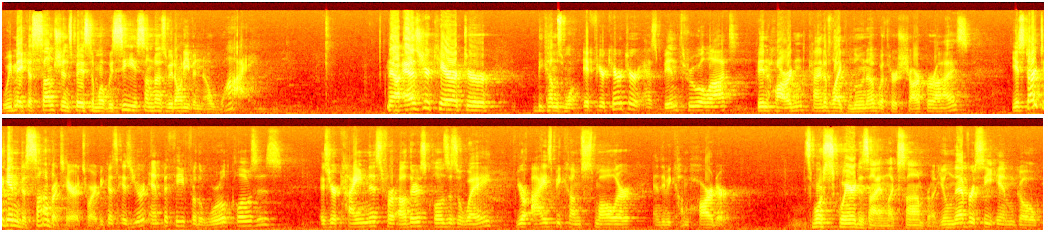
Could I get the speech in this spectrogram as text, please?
We make assumptions based on what we see, sometimes we don't even know why. Now, as your character becomes more, if your character has been through a lot, been hardened, kind of like Luna with her sharper eyes, you start to get into Sombra territory because as your empathy for the world closes, as your kindness for others closes away, your eyes become smaller and they become harder. It's more square design like Sombra. You'll never see him go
